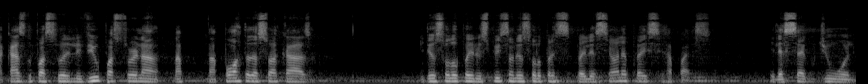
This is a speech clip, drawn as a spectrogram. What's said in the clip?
na casa do pastor, ele viu o pastor na, na, na porta da sua casa. E Deus falou para ele, o Espírito Santo Deus falou para ele assim: Olha para esse rapaz, ele é cego de um olho.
